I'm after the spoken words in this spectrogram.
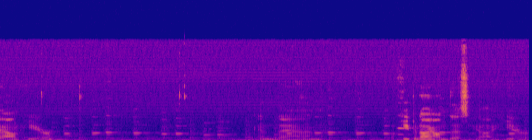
down here. And then I'll keep an eye on this guy here.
